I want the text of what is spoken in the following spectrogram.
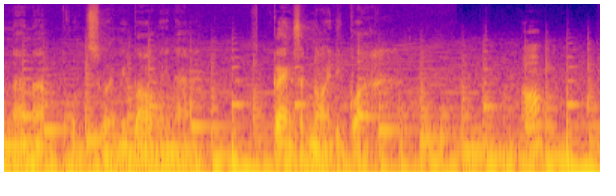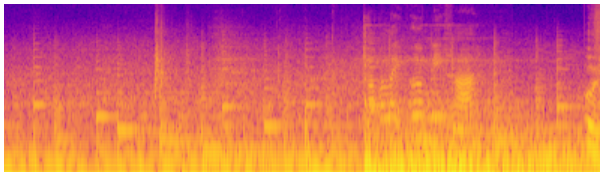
คนนั้นอะหุ่นสวยไม่เบาเลยนะ แกล้งสักหน่อยดีกว่าน้องรับอะไรเพิ่มดีคะเอ้ย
